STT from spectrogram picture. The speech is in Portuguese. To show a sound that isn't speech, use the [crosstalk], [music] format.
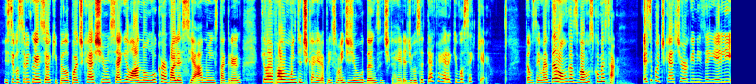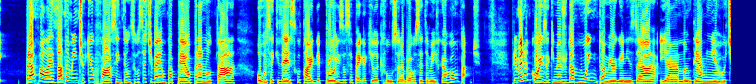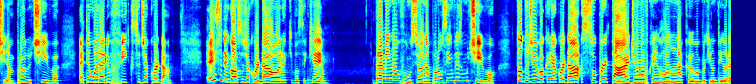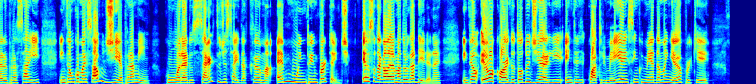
E se você me conheceu aqui pelo podcast, me segue lá no Lu Carvalho SA no Instagram, que lá eu falo muito de carreira, principalmente de mudança de carreira, de você ter a carreira que você quer. Então, sem mais delongas, vamos começar. Esse podcast eu organizei ele para falar exatamente o que eu faço, então se você tiver um papel para anotar ou você quiser escutar depois, você pega aquilo que funciona para você também, fica à vontade. Primeira coisa que me ajuda muito a me organizar e a manter a minha rotina produtiva é ter um horário fixo de acordar. Esse negócio de acordar a hora que você quer, para mim não funciona por um simples motivo. Todo dia eu vou querer acordar super tarde, ou vou ficar enrolando na cama porque não tem horário para sair. Então começar o dia para mim com o horário certo de sair da cama é muito importante. Eu sou da galera madrugadeira, né? Então eu acordo todo dia ali entre 4 e meia e 5 e meia da manhã, porque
